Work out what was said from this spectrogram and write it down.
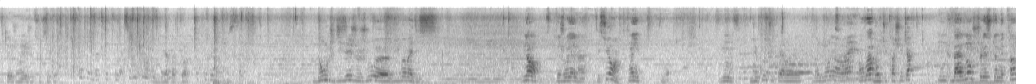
toute la journée, les jeux de société. Ok, bah très cool. Merci beaucoup. Il n'y a pas de quoi. Donc je disais, je joue euh, Big Mom à 10. Non, joué elle. Ah, T'es sûr? Oui. Bon. Hmm. Du coup, tu perds. euh, Bonne journée, au revoir. Au revoir. Donc tu craches une carte Bah non, je te laisse te mettre un.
